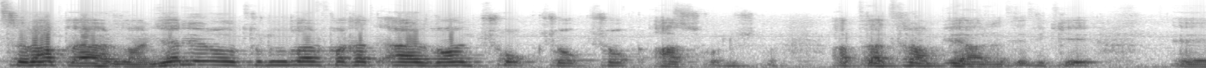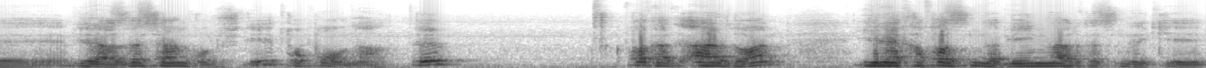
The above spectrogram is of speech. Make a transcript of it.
Trump ve Erdoğan yan yana oturdular fakat Erdoğan çok çok çok az konuştu. Hatta Trump bir ara dedi ki e, biraz da sen konuş diye topu ona attı. Fakat Erdoğan yine kafasında beynin arkasındaki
